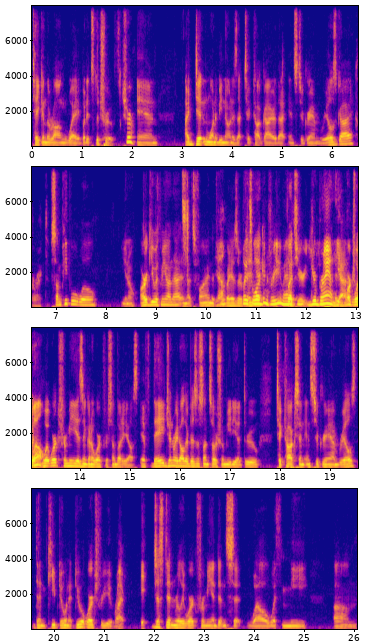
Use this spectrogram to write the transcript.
taken the wrong way, but it's the truth. Sure. And I didn't want to be known as that TikTok guy or that Instagram Reels guy. Correct. Some people will, you know, argue with me on that, and that's fine. If Yeah. Everybody has their opinion, But it's working for you, man. But- it's your your brand. It works what, well. What works for me isn't going to work for somebody else. If they generate all their business on social media through TikToks and Instagram Reels, then keep doing it. Do what works for you. right. It just didn't really work for me and didn't sit well with me. Um,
